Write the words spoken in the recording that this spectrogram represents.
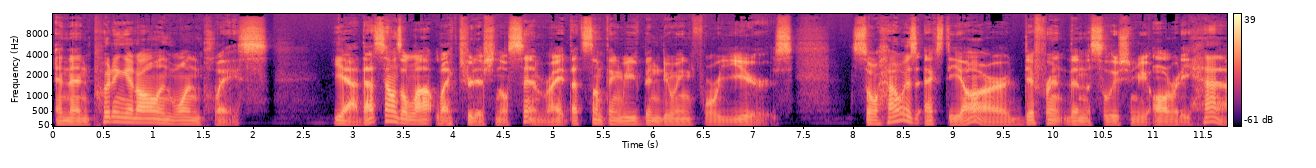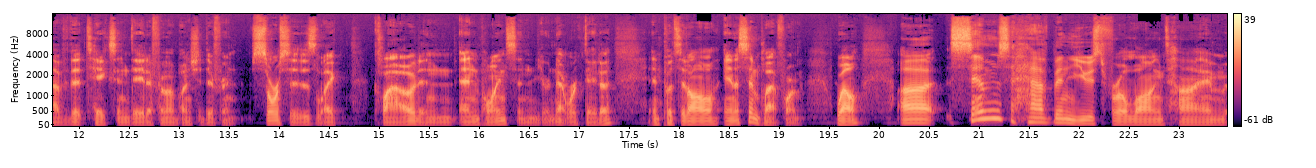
and then putting it all in one place. Yeah, that sounds a lot like traditional SIEM, right? That's something we've been doing for years. So, how is XDR different than the solution we already have that takes in data from a bunch of different sources like cloud and endpoints and your network data and puts it all in a SIEM platform. Well, uh, SIEMs have been used for a long time,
